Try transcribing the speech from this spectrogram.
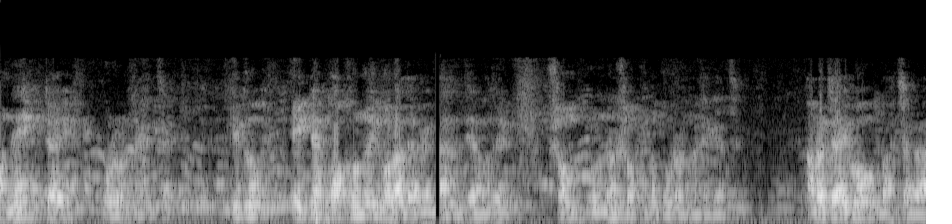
অনেকটাই পূরণ হয়েছে। কিন্তু এইটা কখনোই বলা যাবে না যে আমাদের সম্পূর্ণ স্বপ্ন পূরণ হয়ে গেছে। আমরা চাইব বাচ্চারা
